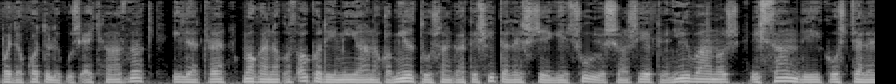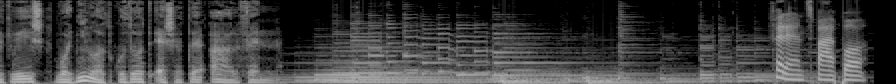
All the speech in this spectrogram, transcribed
vagy a katolikus egyháznak, illetve magának az akadémiának a méltóságát és hitelességét súlyosan sértő nyilvános és szándékos cselekvés vagy nyilatkozat esete áll fenn. Ferenc pápa,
